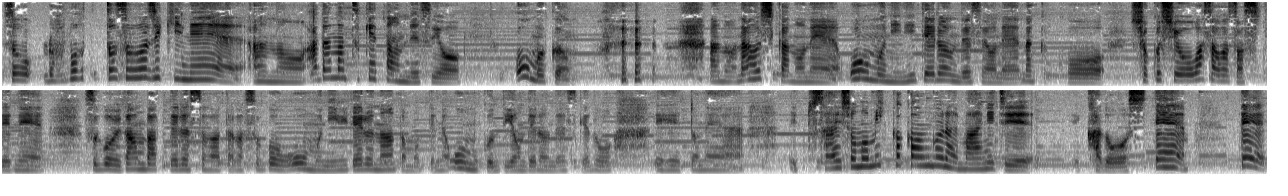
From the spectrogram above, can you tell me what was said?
そうロボット掃除機ねあのあだ名つけたんですよ。オウムくん。あのナウシカのねオウムに似てるんですよね。なんかこう触手をわさわさしてねすごい頑張ってる姿がすごいオウムに似てるなと思ってねオウムくんって呼んでるんですけどえっ、ー、とね、えっと、最初の3日間ぐらい毎日稼働してで、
